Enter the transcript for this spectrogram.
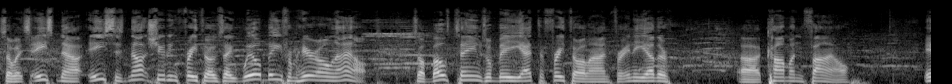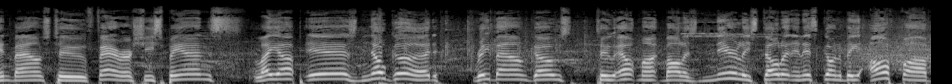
So it's East now. East is not shooting free throws. They will be from here on out. So both teams will be at the free throw line for any other uh, common foul. Inbounds to Farrer. She spins. Layup is no good. Rebound goes to Elkmont. Ball is nearly stolen, and it's going to be off of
